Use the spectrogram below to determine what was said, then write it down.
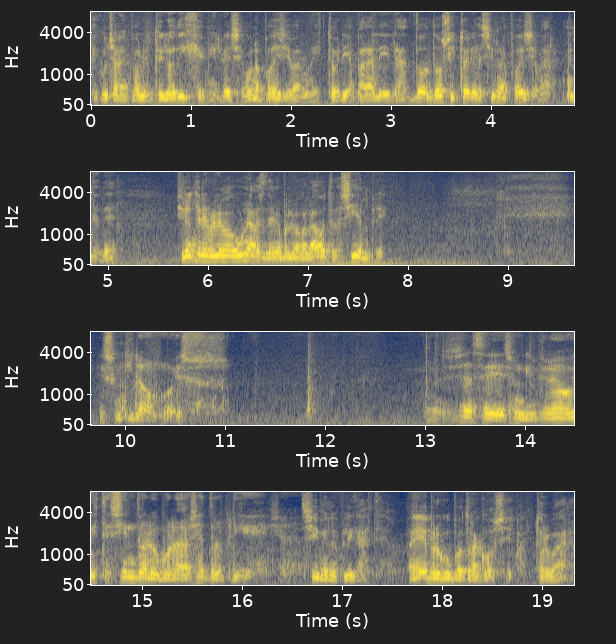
Escúchame, Pablo, te lo dije mil veces. Vos no podés llevar una historia paralela. Do- dos historias así no las podés llevar, ¿me entendés? Si no tenés problema con una, vas a tener problema con la otra, siempre. Es un quilombo, eso. Ya sé, es un quilombo, pero, viste, siento algo por la... Ya te lo expliqué, ya. Sí, me lo explicaste. A mí me preocupa otra cosa, igual, tu hermano.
